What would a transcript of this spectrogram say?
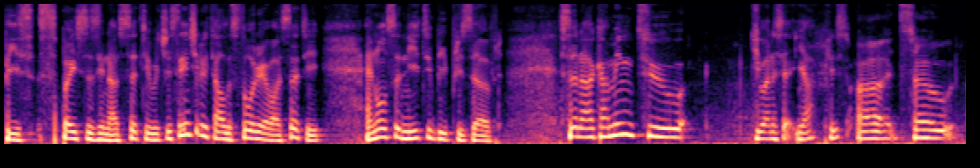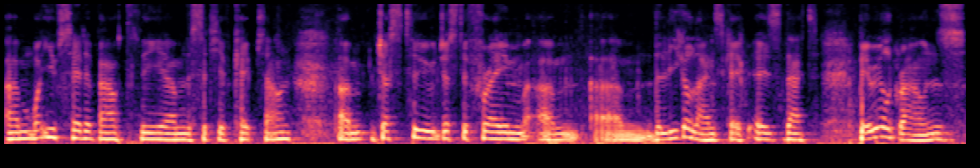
these spaces in our city, which essentially tell the story of our city and also need to be preserved. So now coming to do you want to say, yeah, please? Uh, so, um, what you've said about the um, the city of Cape Town, um, just to just to frame um, um, the legal landscape, is that burial grounds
